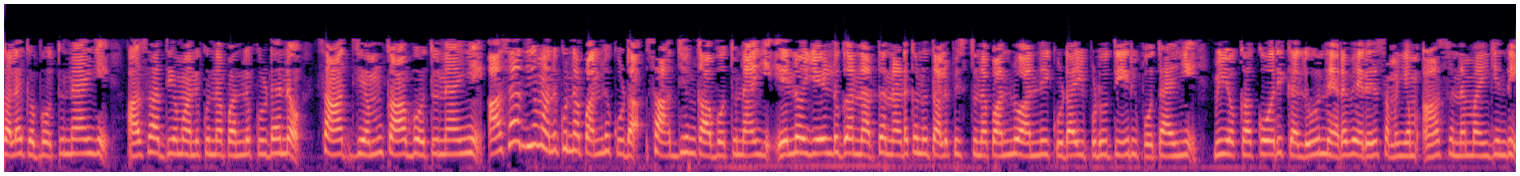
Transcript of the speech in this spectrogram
కలగబోతున్నాయి. అసాధ్యం అనుకున్న పనులు కూడాను సాధ్యం కాబోతున్నాయి. అసాధ్యం అనుకున్న పనులు కూడా సాధ్యం కాబోతున్నాయి. ఎన్నో ఏళ్ళుగా నత్త అతను తలపిస్తున్న పనులు అన్ని కూడా ఇప్పుడు తీరిపోతాయి. మీ యొక్క కోరికలు నెరవేరే సమయం ఆసన్నమయ్యింది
